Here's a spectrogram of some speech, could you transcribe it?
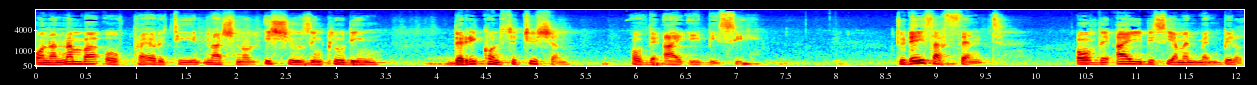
on a number of priority national issues, including the reconstitution of the IEBC. Today's assent of the IEBC Amendment Bill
